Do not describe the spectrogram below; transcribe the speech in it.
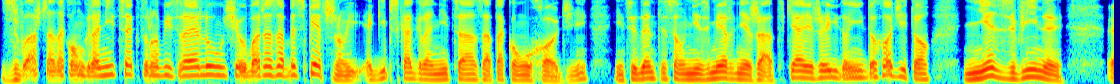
zwłaszcza taką granicę, którą w Izraelu się uważa za bezpieczną. Egipska granica za taką uchodzi. Incydenty są niezmiernie rzadkie, a jeżeli do nich dochodzi, to nie z winy e,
